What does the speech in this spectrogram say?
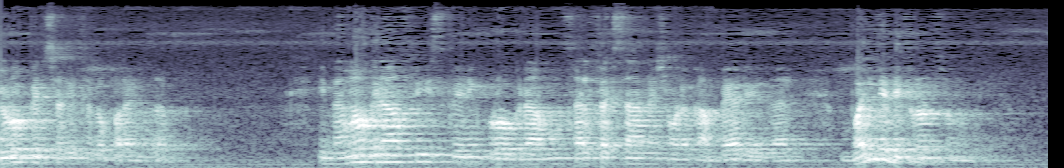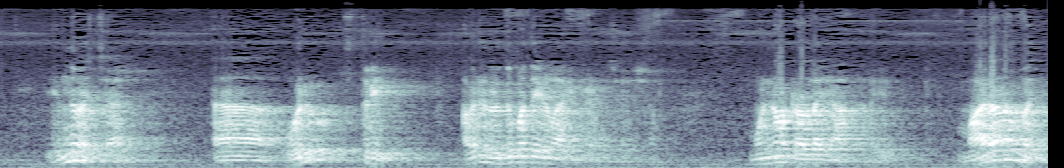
യൂറോപ്യൻ സ്റ്റഡീസൊക്കെ പറയുന്നത് ഈ മെമോഗ്രാഫി സ്ക്രീനിങ് പ്രോഗ്രാമും സെൽഫ് എക്സാമിനേഷനോട് കമ്പയർ ചെയ്താൽ വലിയ ഡിഫറൻസ് ഒന്നുമില്ല എന്ന് വെച്ചാൽ ഒരു സ്ത്രീ അവർ ഋതുമതികളായി കഴിഞ്ഞ ശേഷം മുന്നോട്ടുള്ള യാത്രയിൽ മരണം വരെ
